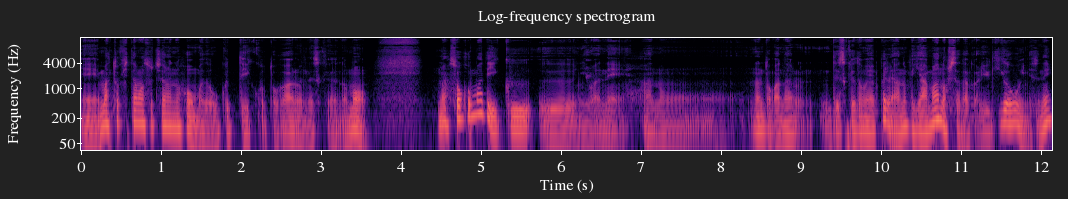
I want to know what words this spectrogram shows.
えー、まあ、時たまそちらの方まで送っていくことがあるんですけれども、まあ、そこまで行くにはね、あのー、なんとかなるんですけども、やっぱりあの山の下だから雪が多いんですね。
